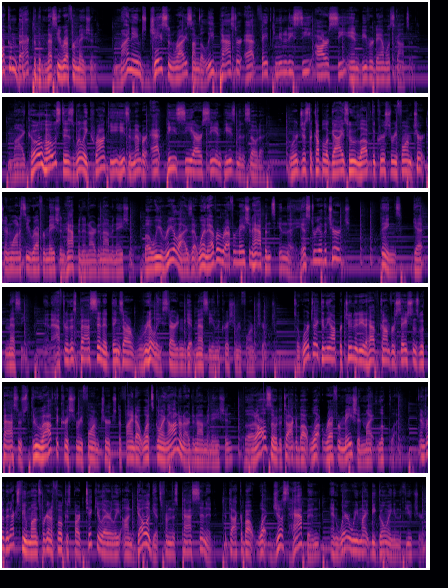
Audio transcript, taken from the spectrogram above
Welcome back to the Messy Reformation. My name's Jason Ruis. I'm the lead pastor at Faith Community CRC in Beaver Dam, Wisconsin. My co host is Willie Cronky. He's a member at Pease CRC in Pease, Minnesota. We're just a couple of guys who love the Christian Reformed Church and want to see Reformation happen in our denomination. But we realize that whenever Reformation happens in the history of the church, things get messy. And after this past synod, things are really starting to get messy in the Christian Reformed Church. So we're taking the opportunity to have conversations with pastors throughout the Christian Reformed Church to find out what's going on in our denomination, but also to talk about what Reformation might look like. And for the next few months, we're going to focus particularly on delegates from this past synod to talk about what just happened and where we might be going in the future.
